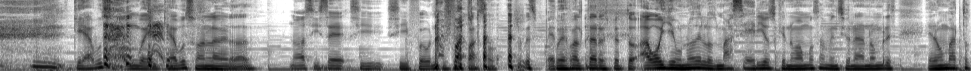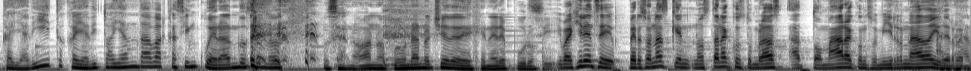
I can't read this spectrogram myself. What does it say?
Qué abusón, güey. Qué abusón, la verdad. No, sí, sé, sí, sí, fue una falta pasó. de respeto. Fue falta de respeto. Ah, oye, uno de los más serios que no vamos a mencionar nombres era un vato calladito, calladito. Ahí andaba casi encuerándose. ¿no? O sea, no, no, fue una noche de degenere puro. Sí, Imagínense, personas que no están acostumbradas a tomar, a consumir nada y de nada.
